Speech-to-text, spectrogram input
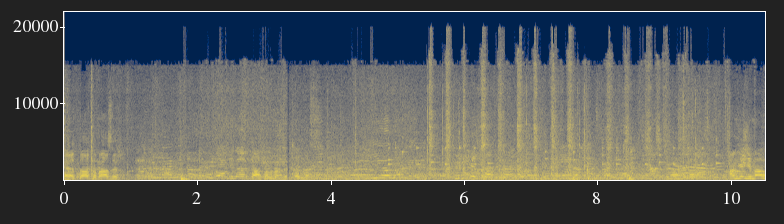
Evet dağıtım hazır. Dağıtalım arkadaşlar. olmaz. Amcacığım al.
